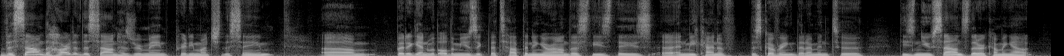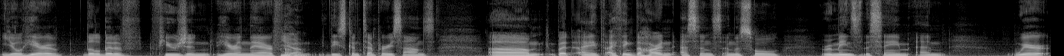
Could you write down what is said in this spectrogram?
the sound, the heart of the sound has remained pretty much the same. Um, but again, with all the music that's happening around us these days, uh, and me kind of discovering that I'm into these new sounds that are coming out, you'll hear a little bit of fusion here and there from Yeah. these contemporary sounds. Um, but I, I think the heart and essence and the soul remains the same. And we're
